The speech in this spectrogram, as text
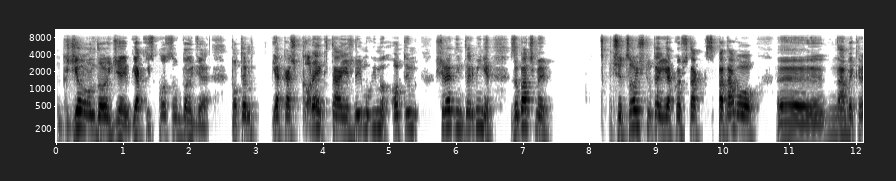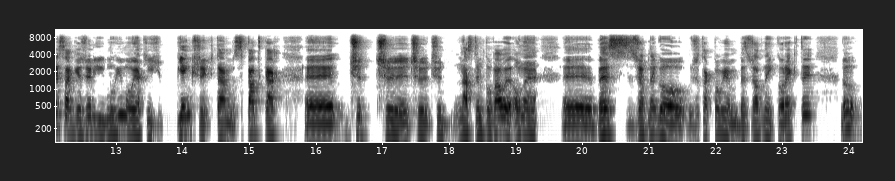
gdzie on dojdzie, w jaki sposób dojdzie. Potem jakaś korekta, jeżeli mówimy o tym średnim terminie. Zobaczmy, czy coś tutaj jakoś tak spadało e, na wykresach, jeżeli mówimy o jakichś większych tam spadkach, e, czy, czy, czy, czy następowały one e, bez żadnego, że tak powiem, bez żadnej korekty? No,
